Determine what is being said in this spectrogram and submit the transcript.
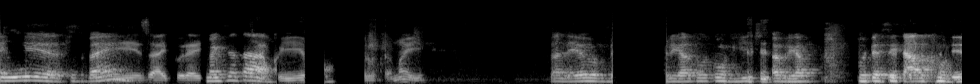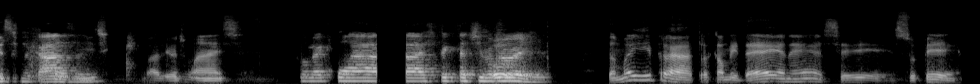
Aí, tudo bem? Beleza, aí por aí. Como é que você tá? Tranquilo, tamo aí. Valeu, obrigado pelo convite. Obrigado por ter aceitado o convite, no caso. Convite. Valeu demais. Como é que tá a expectativa para hoje? Tamo aí para trocar uma ideia, né? Ser super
